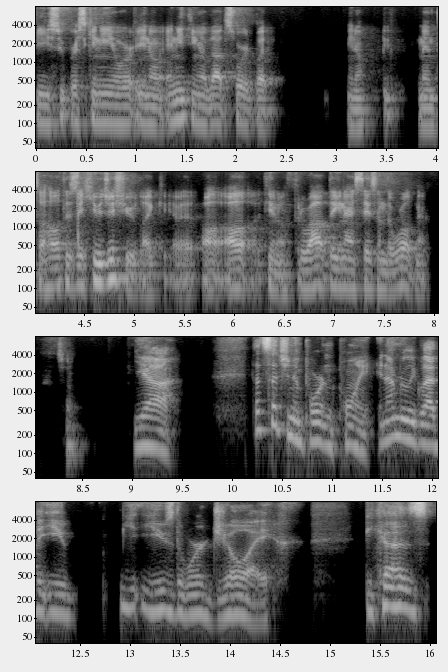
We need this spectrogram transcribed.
be super skinny or you know anything of that sort but you know mental health is a huge issue like uh, all, all you know throughout the united states and the world now so. Yeah. That's such an important point and i'm really glad that you, you use the word joy because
